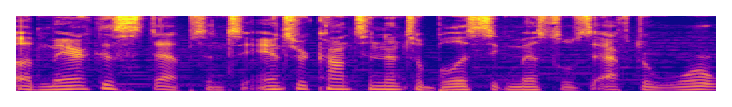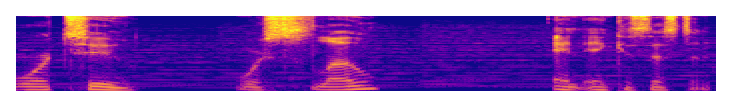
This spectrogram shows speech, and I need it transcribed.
America's steps into intercontinental ballistic missiles after World War II were slow and inconsistent,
